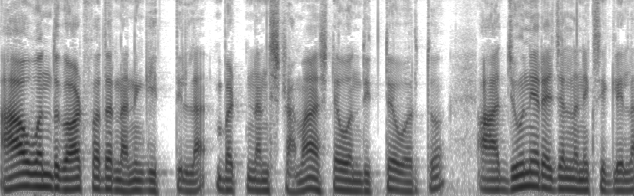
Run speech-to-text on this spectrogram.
ಆ ಒಂದು ಗಾಡ್ ಫಾದರ್ ನನಗೆ ಇತ್ತಿಲ್ಲ ಬಟ್ ನನ್ನ ಶ್ರಮ ಅಷ್ಟೇ ಒಂದಿತ್ತೇ ಹೊರ್ತು. ಆ ಜೂನಿಯರ್ ಏಜಲ್ಲಿ ನನಗೆ ಸಿಗಲಿಲ್ಲ.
